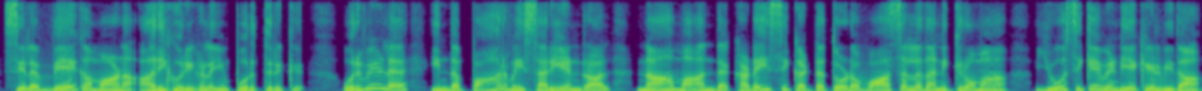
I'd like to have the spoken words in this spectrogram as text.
சில வேகமான அறிகுறிகளையும் பொறுத்திருக்கு. ஒருவேளை இந்த பார்வை சரியென்றால் நாம அந்த கடைசி கட்டத்தோட வாசல்ல தான் நிக்கிறோமா? யோசிக்க வேண்டிய கேள்விதான்.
